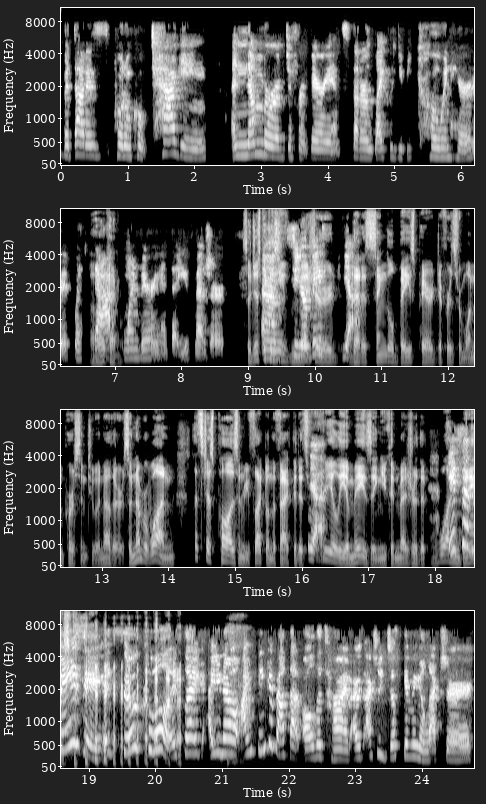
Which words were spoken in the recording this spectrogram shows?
but that is quote unquote tagging a number of different variants that are likely to be co-inherited with oh, that okay. one variant that you've measured. So just because um, you've so measured base, yeah. that a single base pair differs from one person to another. So number one, let's just pause and reflect on the fact that it's yeah. really amazing you can measure that one. It's amazing. it's so cool. It's like you know I think about that all the time. I was actually just giving a lecture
